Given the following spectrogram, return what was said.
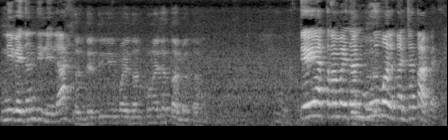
निवेदन दिलेलं आहे. सध्या ती मैदान कुणाच्या ताब्यात आहे. ते यात्रा मैदान मूळ मालकांच्या ताब्यात आहे.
